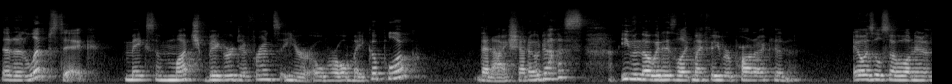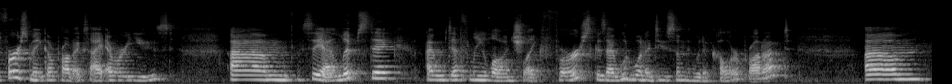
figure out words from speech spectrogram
that a lipstick makes a much bigger difference in your overall makeup look than eyeshadow does, even though it is like my favorite product and it was also one of the first makeup products I ever used. Um, so yeah, lipstick, I would definitely launch like first because I would want to do something with a color product. Um,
